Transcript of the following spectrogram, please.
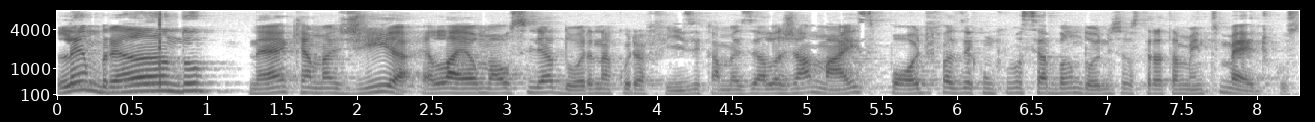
Lembrando né, que a magia ela é uma auxiliadora na cura física, mas ela jamais pode fazer com que você abandone seus tratamentos médicos.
